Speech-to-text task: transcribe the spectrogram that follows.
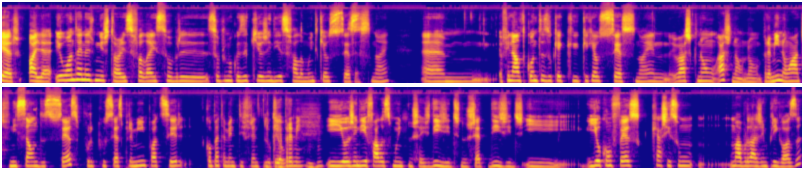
Quero. Olha, eu ontem nas minhas stories falei sobre, sobre uma coisa que hoje em dia se fala muito, que é o sucesso, sucesso. não é? Um, afinal de contas, o que é que, que, é que, é o sucesso, não é? Eu acho que não, acho não, não, para mim não há definição de sucesso, porque o sucesso para mim pode ser completamente diferente do, do que, que é para mim. Uhum. E hoje em dia fala-se muito nos seis dígitos, nos sete dígitos, e, e eu confesso que acho isso um, uma abordagem perigosa,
